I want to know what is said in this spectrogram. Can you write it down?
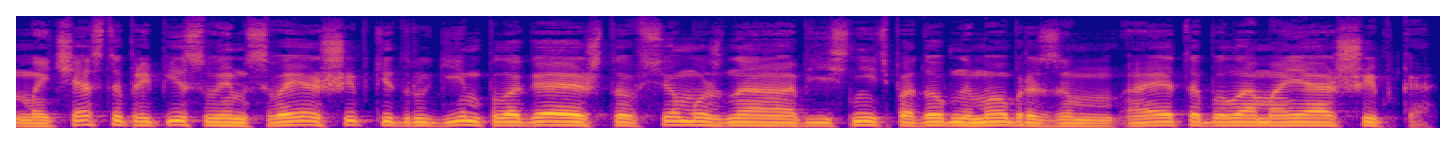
Мы часто приписываем свои ошибки другим, полагая, что все можно объяснить подобным образом, а это была моя ошибка.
